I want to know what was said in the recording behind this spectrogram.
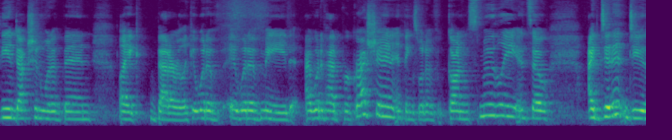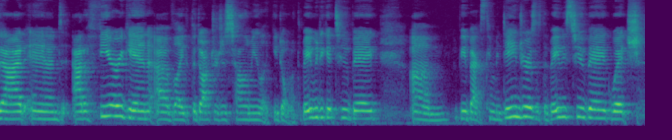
the induction would have been like better. Like it would have it would have made i would have had progression and things would have gone smoothly. And so i didn't do that and out of fear again of like the doctor just telling me like you don't want the baby to get too big. Um VBACs can be dangerous if the baby's too big which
